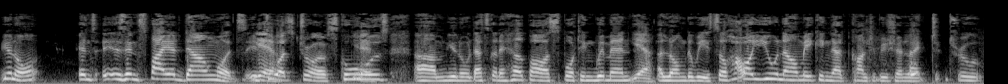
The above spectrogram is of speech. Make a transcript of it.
you know is inspired downwards yeah. towards schools. Yeah. Um, you know, that's going to help our sporting women yeah. along the way. So how are you now making that contribution, like t- through?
